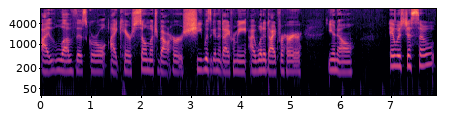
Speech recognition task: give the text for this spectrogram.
I love this girl. I care so much about her. She was gonna die for me. I would have died for her, you know. It was just so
